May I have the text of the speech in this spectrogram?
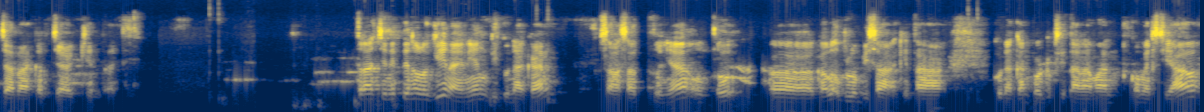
cara kerja gen tadi. Transgenik teknologi, nah ini yang digunakan salah satunya untuk uh, kalau belum bisa kita gunakan produksi tanaman komersial,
